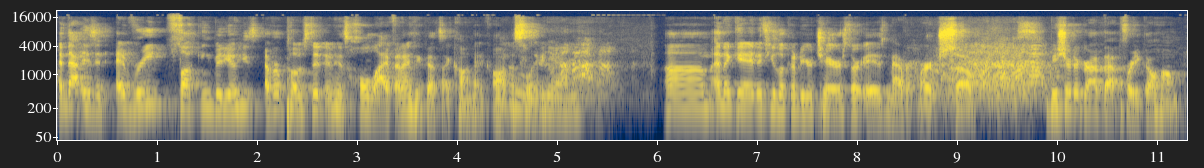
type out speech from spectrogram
And that is in every fucking video he's ever posted in his whole life. And I think that's iconic, honestly. Yeah. Um, and again, if you look under your chairs, there is Maverick merch. So be sure to grab that before you go home.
